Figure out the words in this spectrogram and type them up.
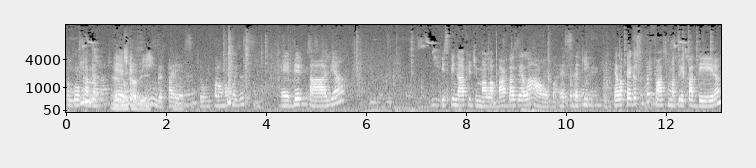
pra colocar na. É, É, acho que é vi. pinga, parece. Que eu ouvi falar uma coisa assim. É Bertalha, espinafre de malabar, basela alba. Essa daqui, ela pega super fácil uma trepadeira,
